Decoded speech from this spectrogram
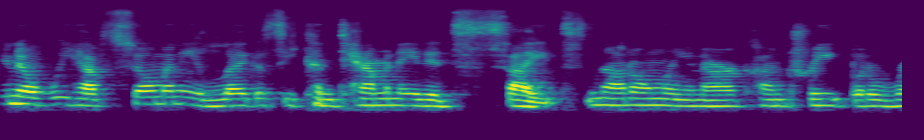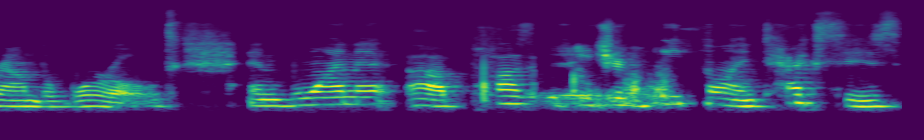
you know, we have so many legacy contaminated sites, not only in our country, but around the world. And one uh, positive feature we saw in Texas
